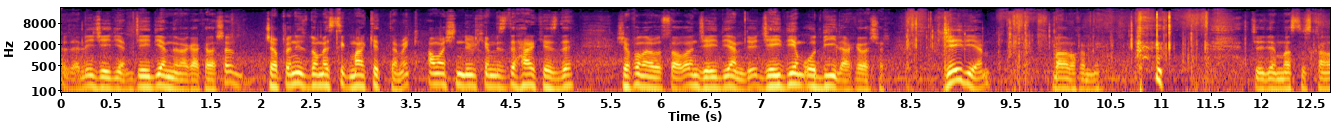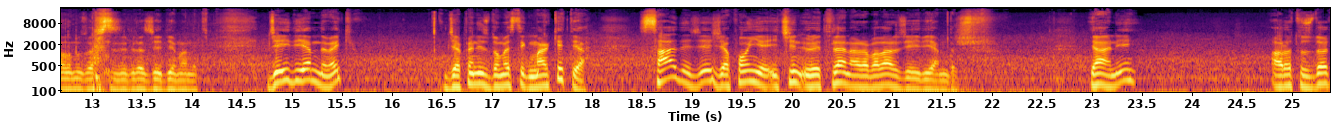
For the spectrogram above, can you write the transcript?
Özelliği JDM. JDM demek arkadaşlar Japanese Domestic Market demek. Ama şimdi ülkemizde herkes de Japon arabası olan JDM diyor. JDM o değil arkadaşlar. JDM bana bakın bir. JDM Masters kanalımız var size biraz JDM anlatayım. JDM demek Japanese Domestic Market ya. Sadece Japonya için üretilen arabalar JDM'dir. Yani R34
